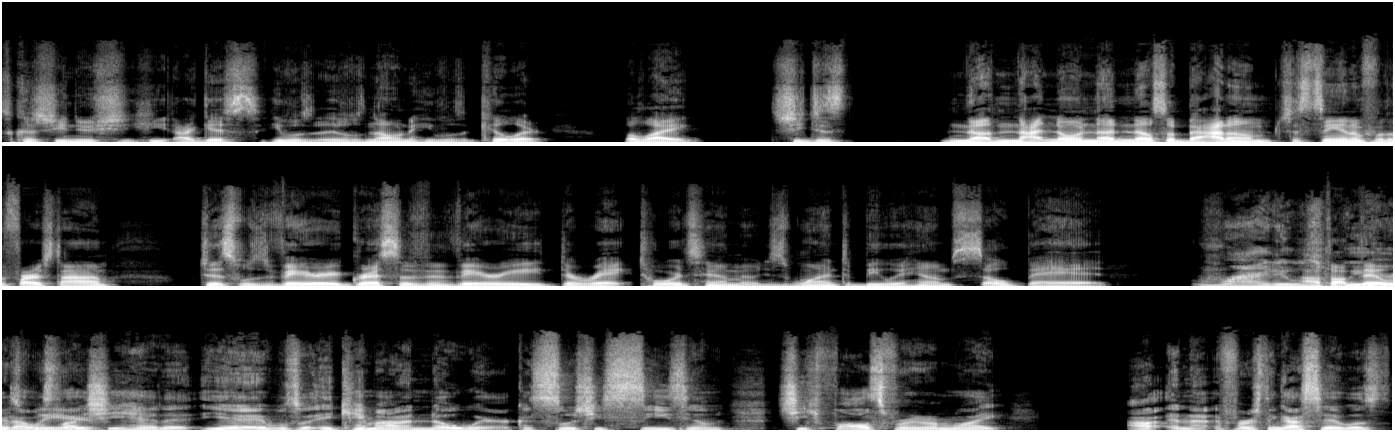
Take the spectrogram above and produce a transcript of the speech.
because she knew she he I guess he was it was known that he was a killer, but like she just not not knowing nothing else about him, just seeing him for the first time, just was very aggressive and very direct towards him, and just wanted to be with him so bad. Right, it was I thought weird. that was I was like, she had a yeah. It was it came out of nowhere because soon as she sees him, she falls for him. I'm like, I, and the first thing I said was,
